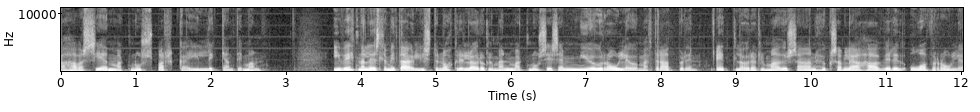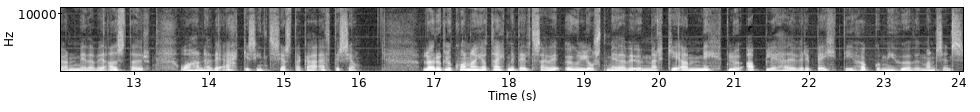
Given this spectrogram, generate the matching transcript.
að hafa séð Magnús sparka í liggjandi mann. Í vitnaleðslum í dag lístu nokkri lauruglumenn Magnúsi sem mjög rólegum eftir atbyrðin. Eitt lauruglumadur sagðan hugsanlega hafa verið ofrólegan með að við aðstæður og hann hefði ekki sínt sérstaka eftir sjá. Lauruglukona hjá tæknideild sagði augljóst með að við ummerki að miklu afli hefði verið beitt í höggum í höfuð mannsins.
